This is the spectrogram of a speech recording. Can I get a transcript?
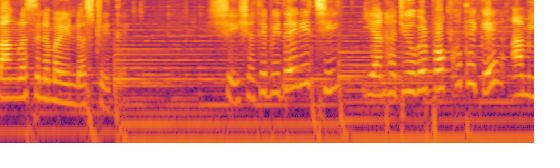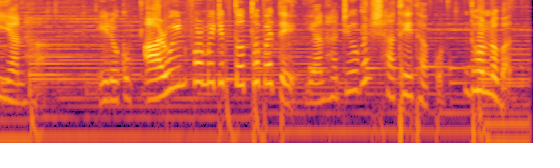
বাংলা সিনেমার ইন্ডাস্ট্রিতে সেই সাথে বিদায় নিচ্ছি ইয়ানহা টিউবের পক্ষ থেকে, আমি ইয়ানহা। এরকম আরও ইনফরমেটিভ তথ্য পেতে ইয়ানহা টিউবের সাথেই থাকুন। ধন্যবাদ।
